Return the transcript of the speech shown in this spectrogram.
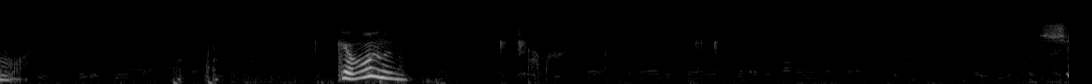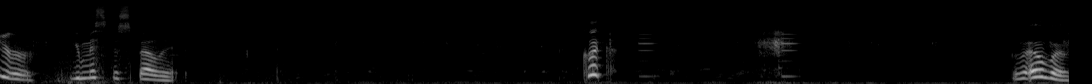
Come on. Come on. Sure. You missed to spell it. Click. Go over.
